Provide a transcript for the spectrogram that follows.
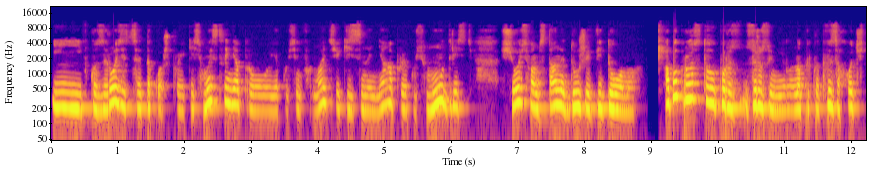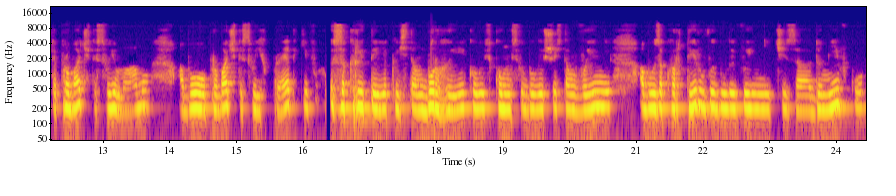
І в козерозі це також про якісь мислення, про якусь інформацію, якісь знання, про якусь мудрість, щось вам стане дуже відомо. Або просто зрозуміло. Наприклад, ви захочете пробачити свою маму, або пробачити своїх предків, закрити якісь там борги, колись комусь ви були щось там винні, або за квартиру ви були винні, чи за домівку.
